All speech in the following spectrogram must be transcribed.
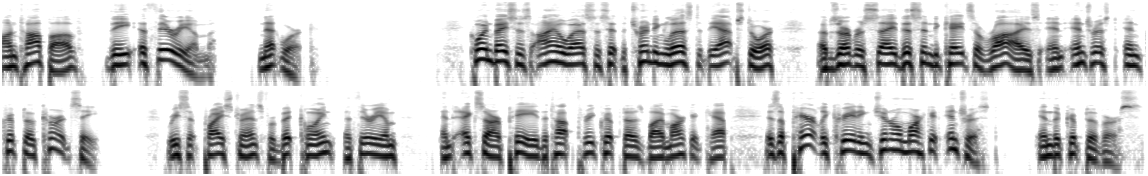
on top of the Ethereum network. Coinbase's iOS has hit the trending list at the App Store. Observers say this indicates a rise in interest in cryptocurrency. Recent price trends for Bitcoin, Ethereum, and XRP, the top three cryptos by market cap, is apparently creating general market interest in the cryptoverse.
